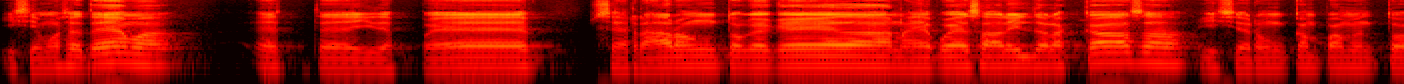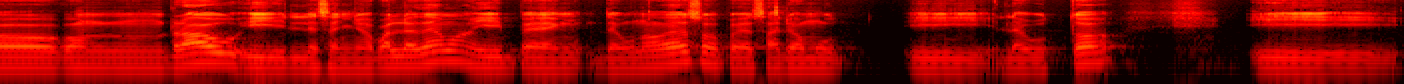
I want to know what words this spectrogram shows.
hicimos ese tema, este, y después cerraron un toque queda, nadie puede salir de las casas, hicieron un campamento con Raúl y le enseñó un par de temas y pues, de uno de esos pues salió Mood y le gustó. Y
